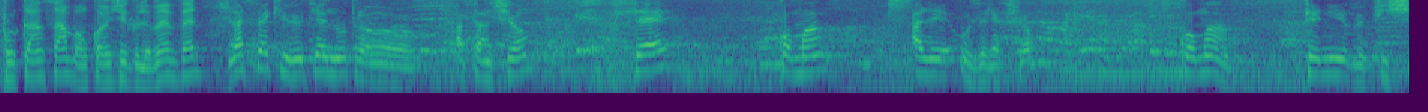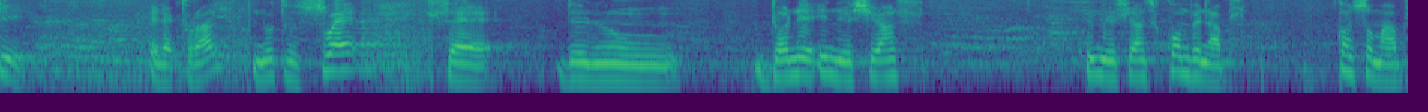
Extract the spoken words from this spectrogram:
pour qu'ensemble on conjugue le même verbe. L'aspect qui retient notre euh, attention, c'est comment aller aux élections, comment tenir le fichier électoral. Notre souhait, c'est de nous donner une échéance, une échéance convenable, consommable,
